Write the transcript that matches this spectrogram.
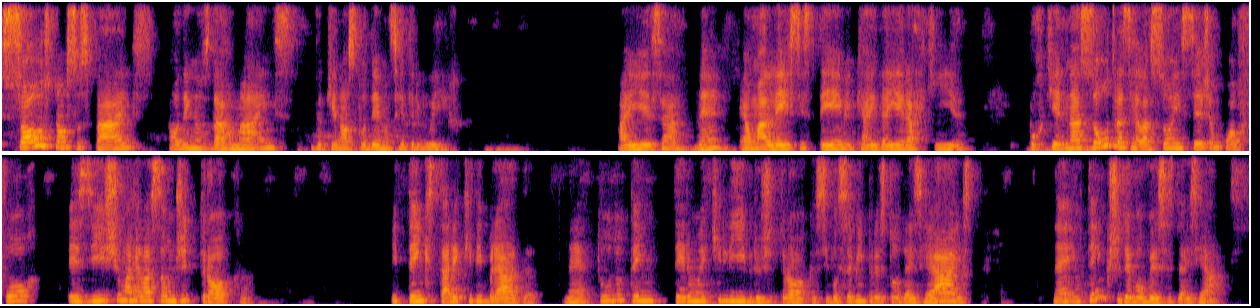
Só os nossos pais podem nos dar mais do que nós podemos retribuir. Aí essa, né, é uma lei sistêmica aí da hierarquia. Porque nas outras relações, sejam qual for, existe uma relação de troca. E tem que estar equilibrada, né? Tudo tem que ter um equilíbrio de troca. Se você me emprestou 10 reais, né, eu tenho que te devolver esses 10 reais.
